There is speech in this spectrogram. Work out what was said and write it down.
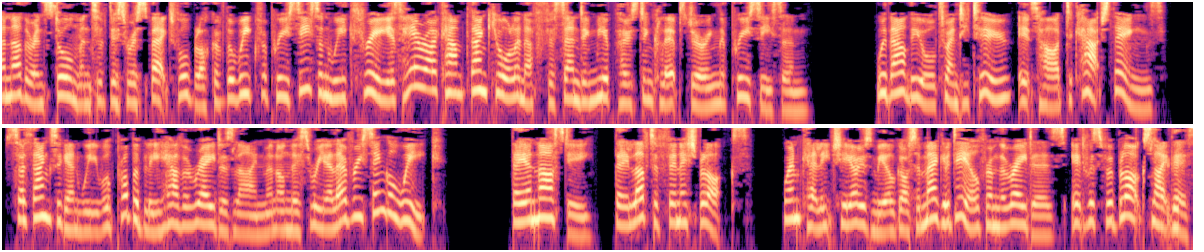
Another installment of disrespectful block of the week for preseason week 3 is here I can't thank you all enough for sending me a posting clips during the preseason. Without the All-22, it's hard to catch things. So thanks again we will probably have a Raiders lineman on this reel every single week. They are nasty. They love to finish blocks. When Kelechi Osemele got a mega deal from the Raiders, it was for blocks like this.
